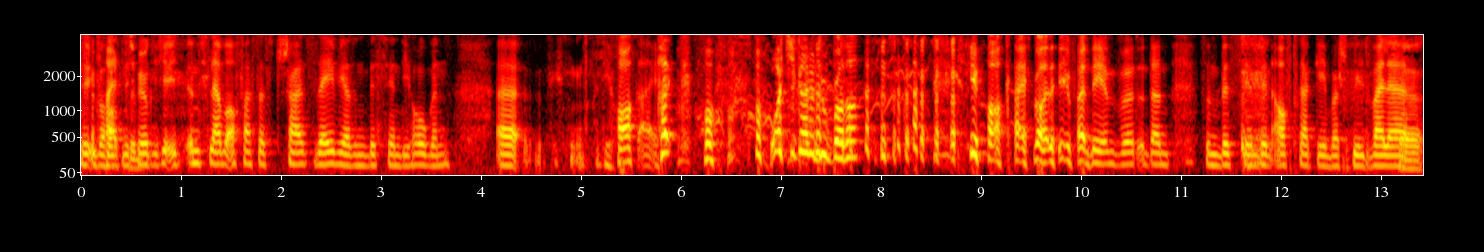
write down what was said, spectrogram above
Rechte überhaupt nicht sind. möglich. Ich- Und ich glaube auch fast, dass Charles Xavier so ein bisschen die Hogan, äh, die Hawkeye, What you gonna do, brother? die Hawkeye-Rolle übernehmen wird und dann so ein bisschen den Auftraggeber spielt, weil er,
